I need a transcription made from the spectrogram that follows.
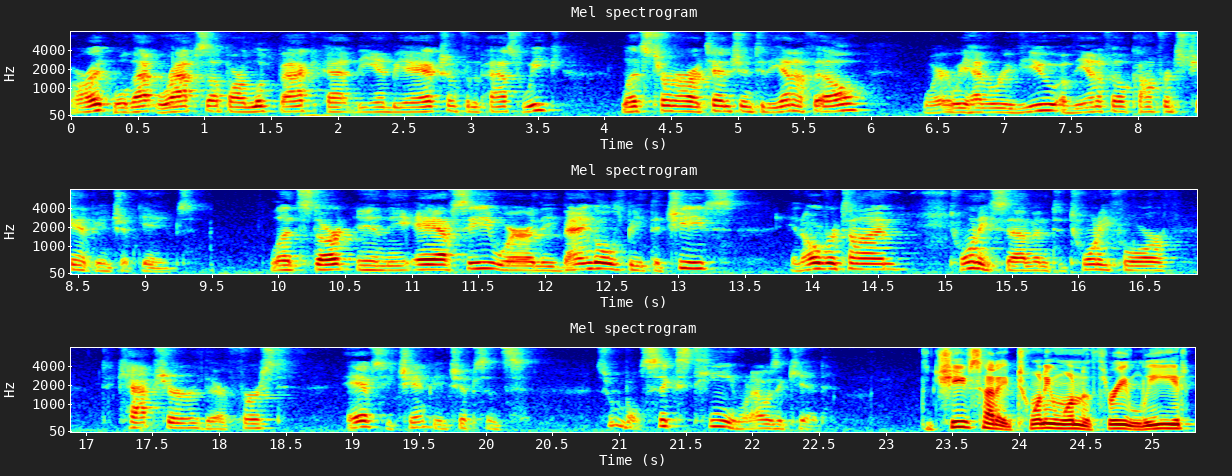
All right, well, that wraps up our look back at the NBA action for the past week. Let's turn our attention to the NFL, where we have a review of the NFL Conference Championship games. Let's start in the AFC, where the Bengals beat the Chiefs in overtime, 27 to 24, to capture their first AFC championship since Super Bowl 16 when I was a kid. The Chiefs had a 21 to 3 lead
